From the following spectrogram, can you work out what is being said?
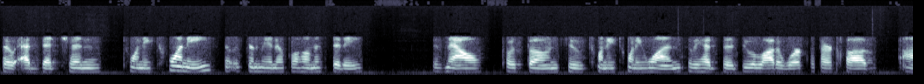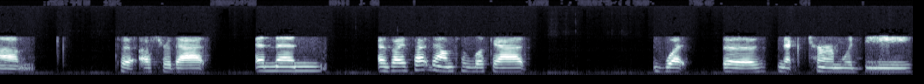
So Advention 2020, that was going to be in Oklahoma City, is now postponed to 2021. So we had to do a lot of work with our clubs um, to usher that. And then as I sat down to look at what the next term would be,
